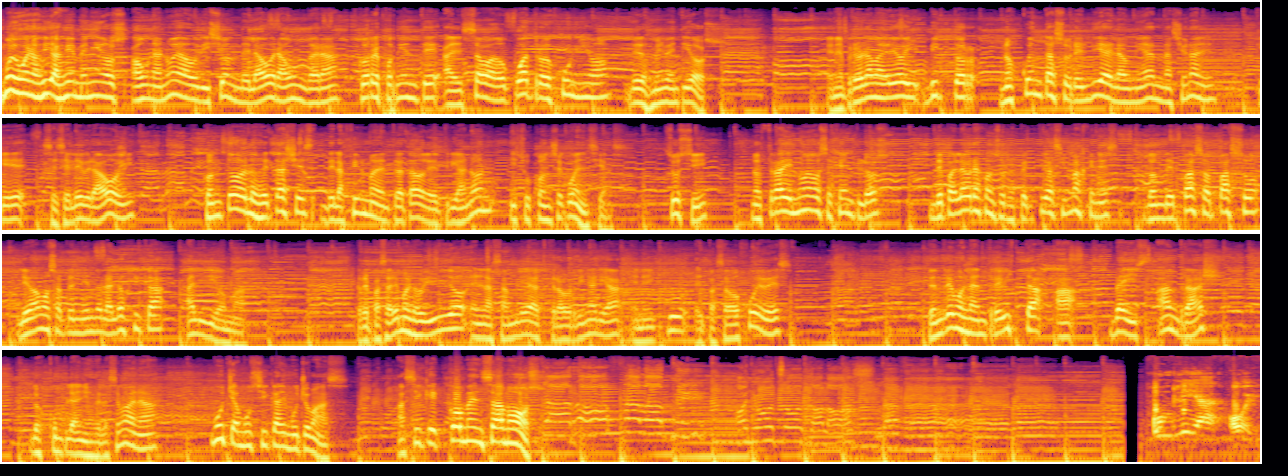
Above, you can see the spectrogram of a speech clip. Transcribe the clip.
Muy buenos días, bienvenidos a una nueva audición de la hora húngara correspondiente al sábado 4 de junio de 2022. En el programa de hoy, Víctor nos cuenta sobre el Día de la Unidad Nacional que se celebra hoy, con todos los detalles de la firma del Tratado de Trianón y sus consecuencias. Susi nos trae nuevos ejemplos de palabras con sus respectivas imágenes, donde paso a paso le vamos aprendiendo la lógica al idioma. Repasaremos lo vivido en la asamblea extraordinaria en el club el pasado jueves. Tendremos la entrevista a Beis Andrash, los cumpleaños de la semana, mucha música y mucho más. Así que comenzamos. Gyára feladni a nyolc oldalas levelet. Hungría hoy.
